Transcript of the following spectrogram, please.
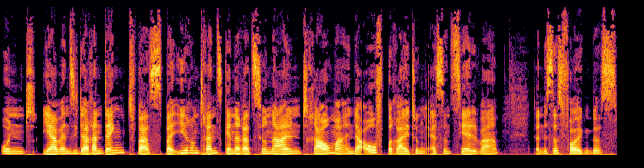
Und ja, wenn sie daran denkt, was bei ihrem transgenerationalen Trauma in der Aufbereitung essentiell war, dann ist das folgendes.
